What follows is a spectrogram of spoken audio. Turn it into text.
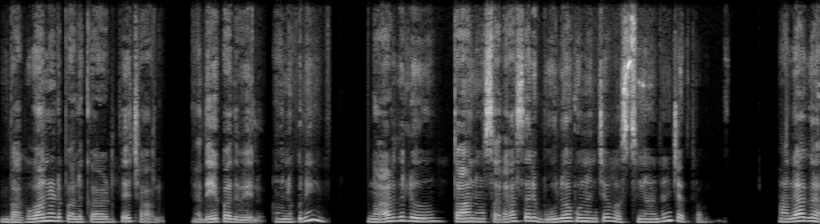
భగవానుడు పలకాడితే చాలు. అదే పదివేలు. అనుకుని నారదుడు తాను సరాసరి భూలోకం నుంచే వస్తున్నాడని చెప్పాడు అలాగా?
